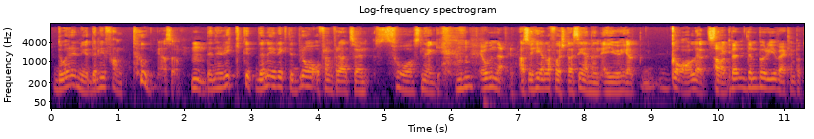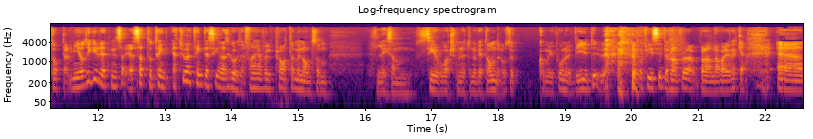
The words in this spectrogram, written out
då är den ju, den är fan tung alltså. Den, är riktigt, den är riktigt bra och framförallt så är den så snygg. Mhm. Jo, men där. Alltså hela första scenen är ju helt galet snygg. Ja, den, den börjar ju verkligen på topp där. Men jag tycker det är rätt intressant. Jag satt och tänkte, jag tror jag tänkte senast igår, fan jag vill prata med någon som liksom ser Watchmen utan att veta om det. Och så kommer vi på nu, det är ju du. och vi sitter framför varandra varje vecka. Eh,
